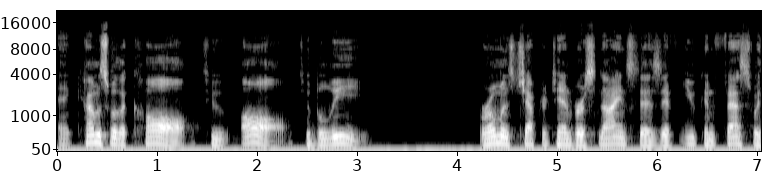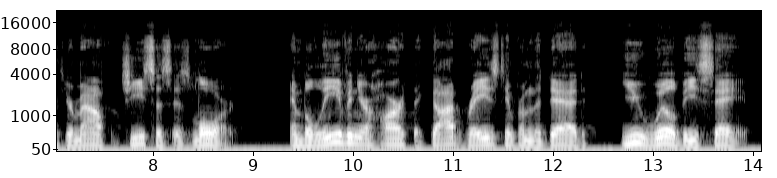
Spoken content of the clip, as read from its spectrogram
And it comes with a call to all to believe. Romans chapter 10 verse 9 says if you confess with your mouth Jesus is Lord and believe in your heart that God raised him from the dead, you will be saved.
